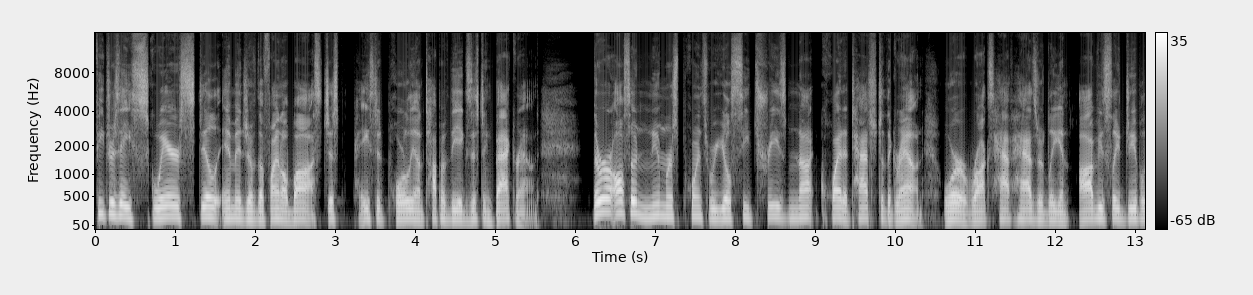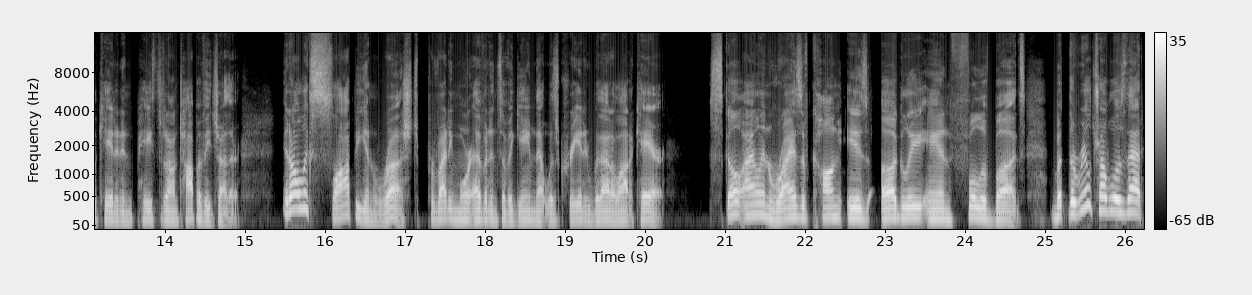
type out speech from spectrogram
features a square still image of the final boss just pasted poorly on top of the existing background. There are also numerous points where you'll see trees not quite attached to the ground, or rocks haphazardly and obviously duplicated and pasted on top of each other. It all looks sloppy and rushed, providing more evidence of a game that was created without a lot of care. Skull Island Rise of Kong is ugly and full of bugs, but the real trouble is that,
